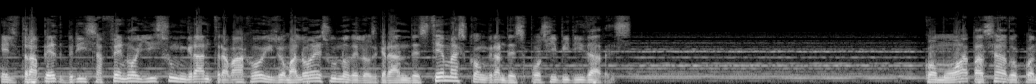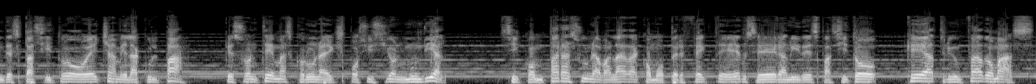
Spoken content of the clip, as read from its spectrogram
el trapet Brisa Fenoy hizo un gran trabajo y lo malo es uno de los grandes temas con grandes posibilidades. Como ha pasado con Despacito o Échame la culpa, que son temas con una exposición mundial. Si comparas una balada como Perfecte Ed Sheeran y Despacito, ¿qué ha triunfado más?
